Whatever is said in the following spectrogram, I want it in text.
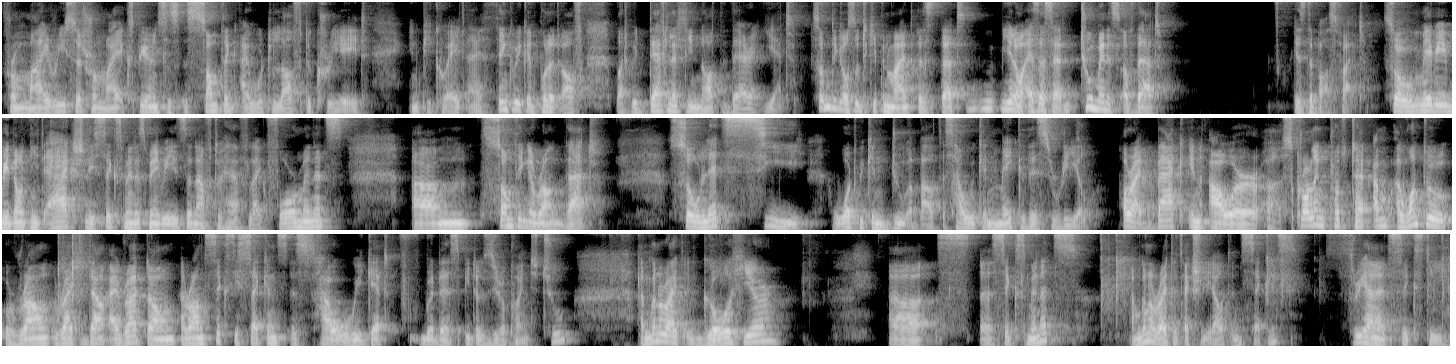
from my research, from my experiences, is something I would love to create in Pico 8, and I think we can pull it off, but we're definitely not there yet. Something also to keep in mind is that, you know, as I said, two minutes of that is the boss fight. So maybe we don't need actually six minutes, maybe it's enough to have like four minutes, um, something around that. So let's see what we can do about this, how we can make this real. All right, back in our uh, scrolling prototype, I'm, i want to round, write down, I write down around 60 seconds is how we get with a speed of 0.2. I'm gonna write a goal here, uh, uh, six minutes. I'm gonna write it actually out in seconds. 360,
